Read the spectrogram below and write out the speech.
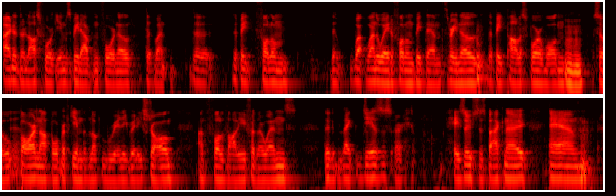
out of their last four games, they beat Everton four 0 They went the they beat Fulham. They went away to Fulham, beat them three 0 They beat Palace four one. So Yeah. barring that Bournemouth game, they've looked really, really strong and full value for their wins. The like Jesus or Jesus is back now. Um,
